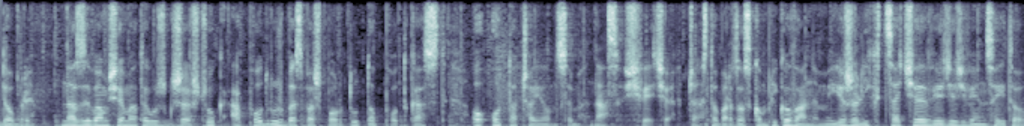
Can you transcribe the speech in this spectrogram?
dobry. Nazywam się Mateusz Grzeszczuk, a Podróż bez paszportu to podcast o otaczającym nas świecie. Często bardzo skomplikowanym. Jeżeli chcecie wiedzieć więcej, to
